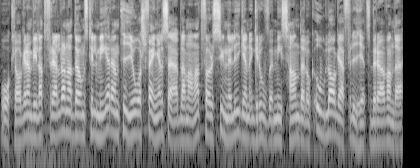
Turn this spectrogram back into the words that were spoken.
Åklagaren vill att föräldrarna döms till mer än 10 års fängelse, bland annat för synnerligen grov misshandel och olaga frihetsberövande.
